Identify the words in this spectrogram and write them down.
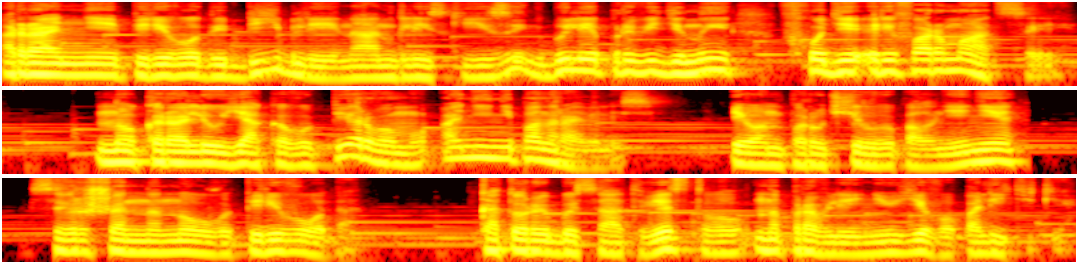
Ранние переводы Библии на английский язык были проведены в ходе реформации, но королю Якову I они не понравились, и он поручил выполнение совершенно нового перевода, который бы соответствовал направлению его политики.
